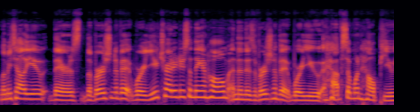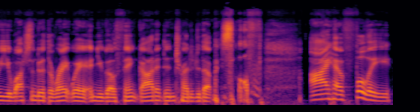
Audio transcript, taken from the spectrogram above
Let me tell you, there's the version of it where you try to do something at home, and then there's a version of it where you have someone help you, you watch them do it the right way, and you go, thank God I didn't try to do that myself. I have fully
